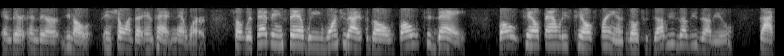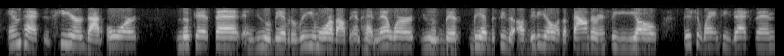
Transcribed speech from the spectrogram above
in their in their, you know, in showing the Impact Network. So with that being said, we want you guys to go vote today. Vote, tell families, tell friends. Go to www.impactishere.org look at that and you will be able to read more about the Impact Network. You will be, able to see the, a video of the founder and CEO, Bishop Wayne T. Jackson,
